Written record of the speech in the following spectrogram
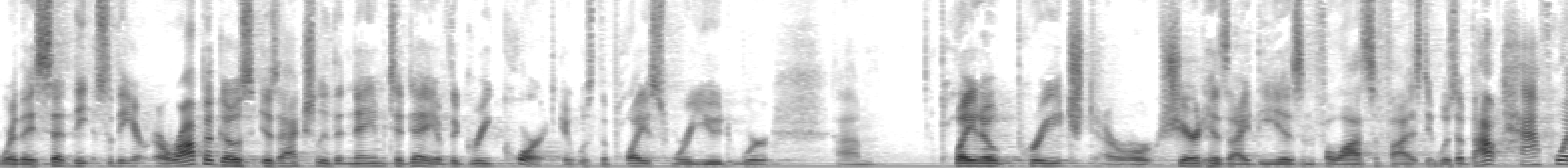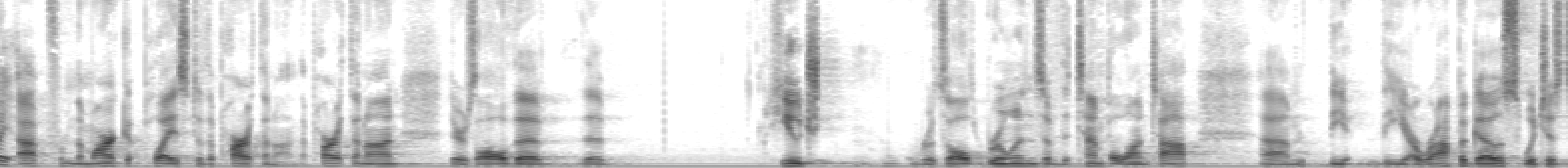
where they said the so the Areopagus is actually the name today of the Greek court. It was the place where you were. Um, Plato preached or shared his ideas and philosophized. It was about halfway up from the marketplace to the Parthenon. The Parthenon, there's all the, the huge result ruins of the temple on top. Um, the, the Areopagus, which is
